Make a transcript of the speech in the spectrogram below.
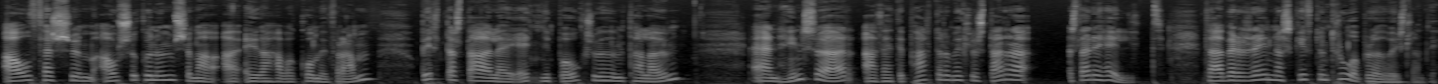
á þessum ásökunum sem að, að eiga að hafa komið fram byrtast aðalega í einni bók sem við höfum talað um en hins vegar að þetta er partur af miklu starra, starri heild það er verið að reyna að skipta um trúabröðu á Íslandi.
